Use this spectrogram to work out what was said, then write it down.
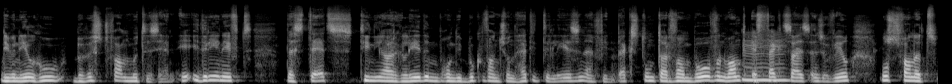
die we heel goed bewust van moeten zijn. Iedereen heeft destijds, tien jaar geleden, begon die boeken van John Hattie te lezen en feedback stond daar van boven, want mm. effect size en zoveel. Los van het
